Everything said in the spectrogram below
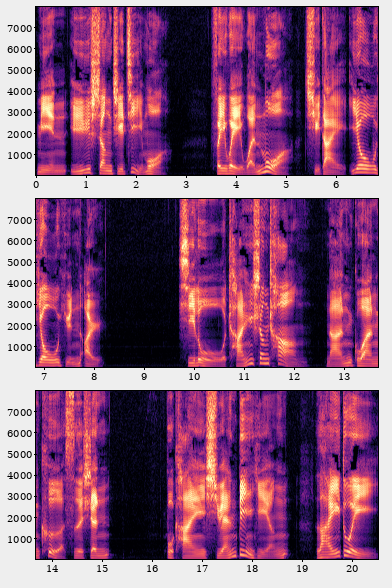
泯余生之寂寞。非为文墨，取代悠悠云耳。西路蝉声唱，南关客思深。不堪玄鬓影，来对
